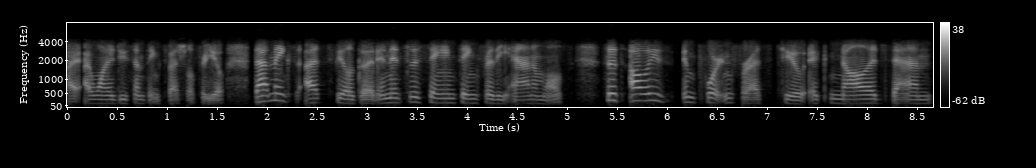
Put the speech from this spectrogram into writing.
I, I want to do something special for you. That makes us feel good, and it's the same thing for the animals. So it's always important for us to acknowledge them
